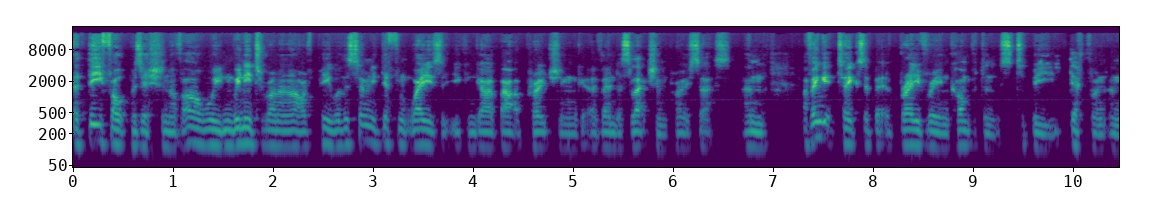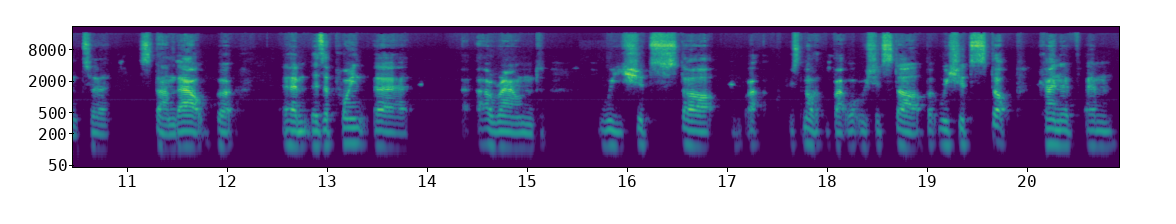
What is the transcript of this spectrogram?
a default position of, oh, we, we need to run an RFP. Well, there's so many different ways that you can go about approaching a vendor selection process. And I think it takes a bit of bravery and confidence to be different and to stand out. But um, there's a point uh, around we should start. It's not about what we should start, but we should stop kind of um,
